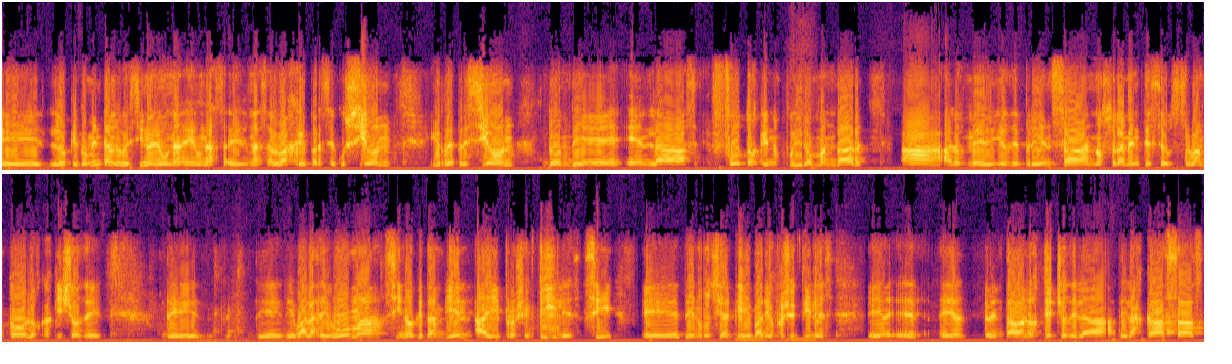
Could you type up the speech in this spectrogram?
Eh, lo que comentan los vecinos es una, es, una, es una salvaje persecución y represión, donde en las fotos que nos pudieron mandar a, a los medios de prensa no solamente se observan todos los casquillos de, de, balas de goma, sino que también hay proyectiles. ¿sí? Eh, denuncia que varios proyectiles eh, eh, reventaban los techos de, la, de las casas,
